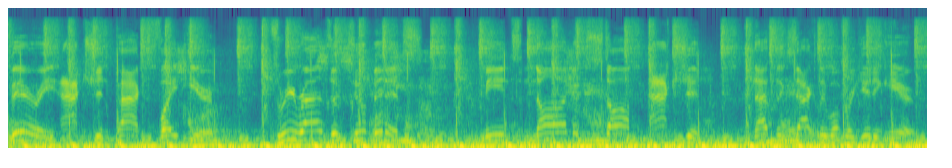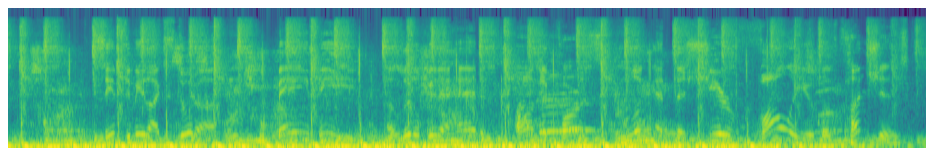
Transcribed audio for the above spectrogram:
very action-packed fight here. Three rounds of two minutes means non-stop action. And that's exactly what we're getting here. Seems to me like Stura may be a little bit ahead on the cards. Look at the sheer volume of punches.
